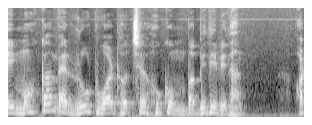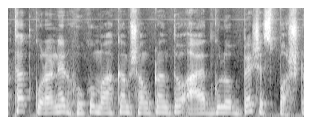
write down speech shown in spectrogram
এই মহকাম এর রুট ওয়ার্ড হচ্ছে হুকুম বা বিধিবিধান। অর্থাৎ কোরআনের হুকুম মাহকাম সংক্রান্ত আয়াতগুলো বেশ স্পষ্ট।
